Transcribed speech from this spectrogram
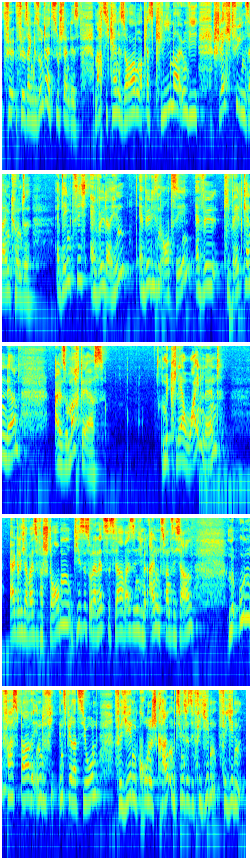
für, für seinen Gesundheitszustand ist. Macht sich keine Sorgen, ob das Klima irgendwie schlecht für ihn sein könnte. Er denkt sich, er will dahin, er will diesen Ort sehen, er will die Welt kennenlernen, also macht er es. Eine Claire Wineland, ärgerlicherweise verstorben, dieses oder letztes Jahr, weiß ich nicht, mit 21 Jahren, eine unfassbare Inspiration für jeden chronisch Kranken, beziehungsweise für jeden, für jeden,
